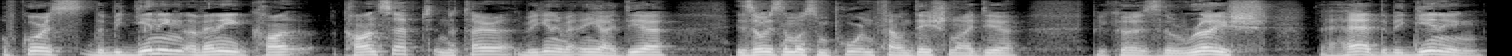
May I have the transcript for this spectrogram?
of course, the beginning of any con- concept in the Torah, the beginning of any idea, is always the most important foundational idea, because the Rosh, the head, the beginning,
